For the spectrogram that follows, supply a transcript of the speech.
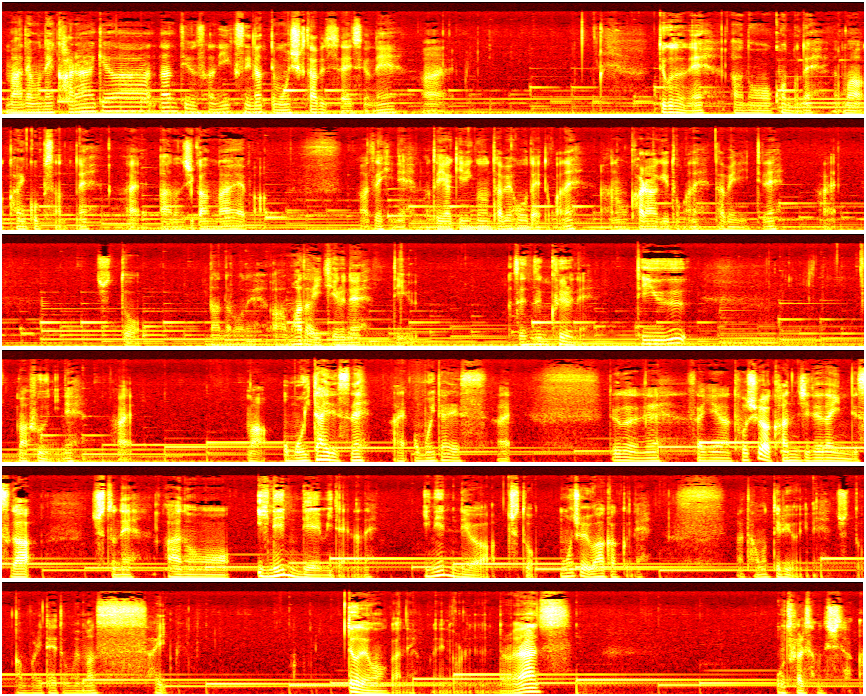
まあでもね、唐揚げは、なんていうんですかね、いくつになっても美味しく食べてたいですよね。はい。ということでね、あの、今度ね、まあ、紙コップさんとね、はい、あの、時間が合えば、まあ、ぜひね、また焼肉の食べ放題とかね、あの、唐揚げとかね、食べに行ってね、はい。ちょっと、なんだろうね、あ、まだいけるね。っていう。全然食えるね。っていうまあ風にね。はい。まあ思いたいですね。はい思いたいです。はい。ということでね最近は年は感じてないんですがちょっとねあのー、異年齢みたいなね。異年齢はちょっともうちょい若くね、まあ、保てるようにねちょっと頑張りたいと思います。はい。ということで今回はねお疲れ様でした。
